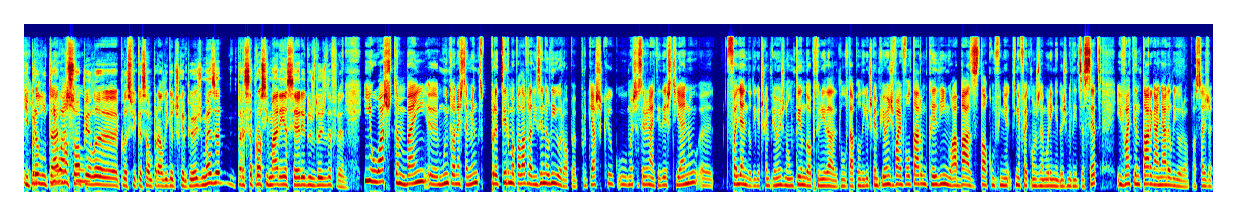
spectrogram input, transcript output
E para lutar não só pela classificação para a Liga dos Campeões, mas a, para se aproximarem a série dos dois da frente. E eu acho também, muito honestamente, para ter uma palavra a dizer na Liga Europa, porque acho que o Manchester United este ano falhando a Liga dos Campeões, não tendo a oportunidade de lutar pela Liga dos Campeões, vai voltar um bocadinho à base, tal como tinha feito com José Mourinho em 2017, e vai tentar ganhar a Liga Europa. Ou seja,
